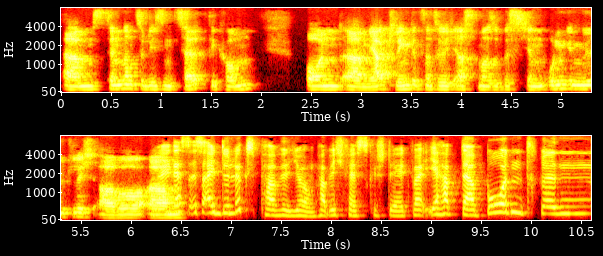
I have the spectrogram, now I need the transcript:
Ähm, sind dann zu diesem Zelt gekommen und ähm, ja, klingt jetzt natürlich erstmal so ein bisschen ungemütlich, aber. Ähm, Nein, das ist ein Deluxe-Pavillon, habe ich festgestellt, weil ihr habt da Boden drin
